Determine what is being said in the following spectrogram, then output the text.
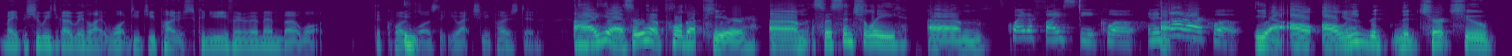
maybe should we go with like what did you post? Can you even remember what the quote was that you actually posted? Uh, yeah, so we have it pulled up here. Um, so essentially, um, It's quite a feisty quote, and it's Uh, not our quote. yeah, I'll I'll Yeah. leave the the church who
